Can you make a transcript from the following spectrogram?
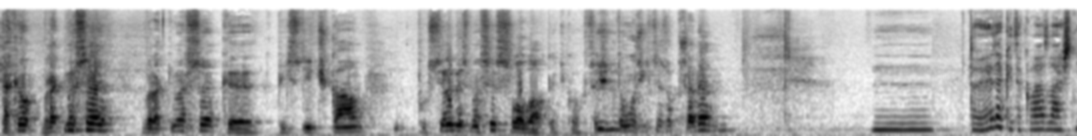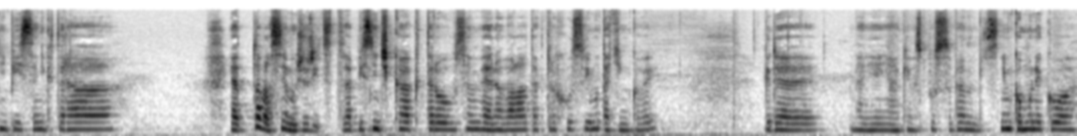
Tak jo, vraťme se, vraťme se k, k písničkám. Pustili bychom si slova teďko. Chceš mm-hmm. k mhm. tomu říct něco předem? Mm, to je taky taková zvláštní píseň, která... Já to vlastně můžu říct. Ta písnička, kterou jsem věnovala tak trochu svýmu tatínkovi, kde na něj nějakým způsobem s ním komunikuju a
